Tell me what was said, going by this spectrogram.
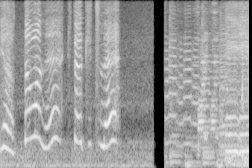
やったわね北キツネへい。へいへ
